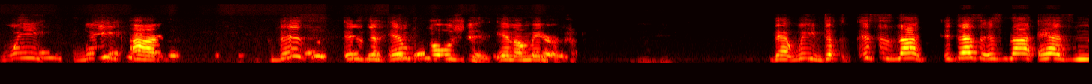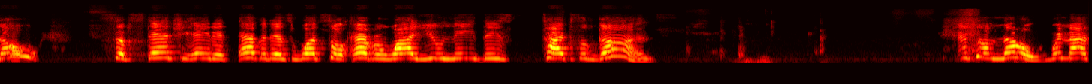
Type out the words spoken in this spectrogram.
We we are this is an implosion in America. That we do, this is not it doesn't it's not has no substantiated evidence whatsoever why you need these types of guns. And so, no, we're not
